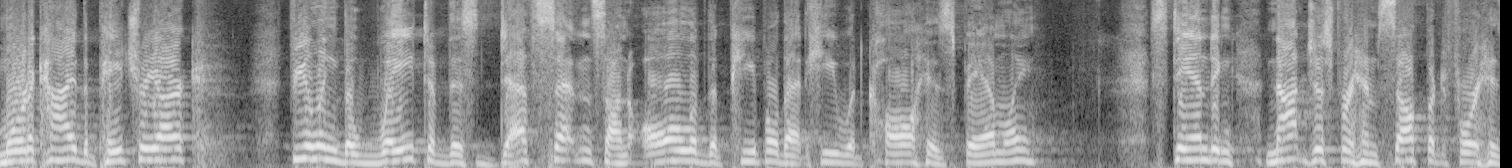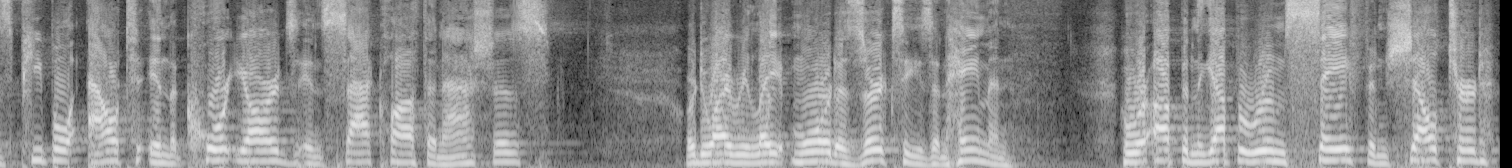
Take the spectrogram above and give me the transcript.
Mordecai, the patriarch, feeling the weight of this death sentence on all of the people that he would call his family, standing not just for himself, but for his people out in the courtyards in sackcloth and ashes? Or do I relate more to Xerxes and Haman, who were up in the upper room, safe and sheltered?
